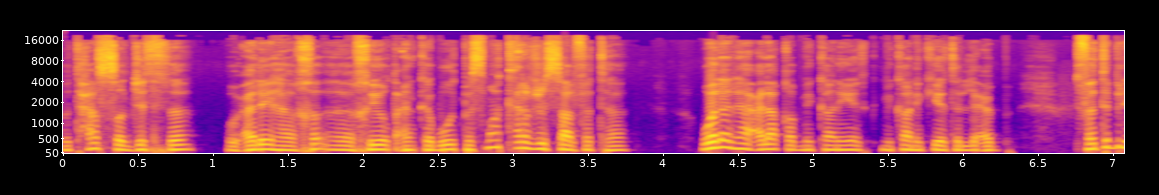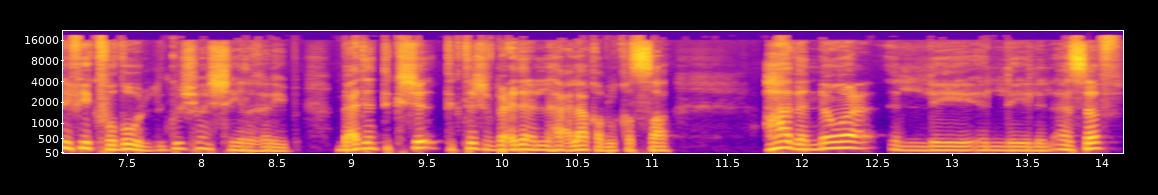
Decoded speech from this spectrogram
وتحصل جثة وعليها خيوط عنكبوت بس ما تعرف شو سالفتها. ولا لها علاقة بميكانيه ميكانيكية اللعب. فتبني فيك فضول تقول شو هالشيء الغريب؟ بعدين تكتشف بعدين لها علاقة بالقصة. هذا النوع اللي اللي للأسف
